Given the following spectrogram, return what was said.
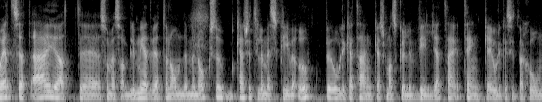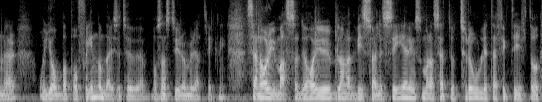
Och ett sätt är ju att, eh, som jag sa, bli medveten om det men också kanske till och med skriva upp olika tankar som man skulle vilja tänka i olika situationer och jobba på att få in dem där i sitt huvud och sen styra dem i rätt riktning. Sen har du ju massa, du har ju bland annat visualisering som man har sett är otroligt effektivt och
